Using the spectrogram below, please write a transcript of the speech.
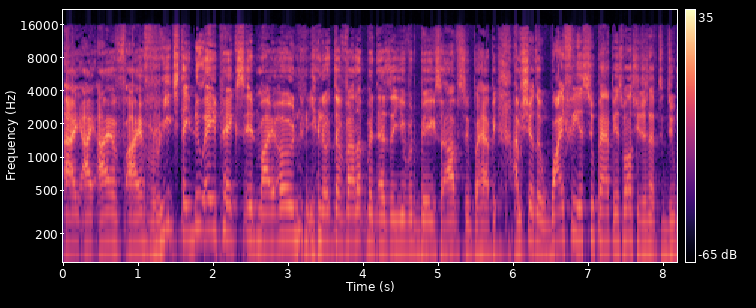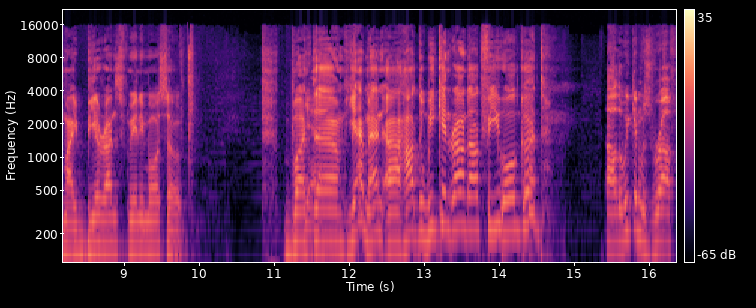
I, I, I have I have reached a new apex in my own, you know, development as a human being. So I'm super happy. I'm sure the wifey is super happy as well. She doesn't have to do my beer runs for me anymore. So, but Yeah. yeah, um, yeah man. Uh, how'd the weekend round out for you? All good. Oh, the weekend was rough.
